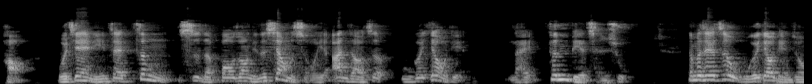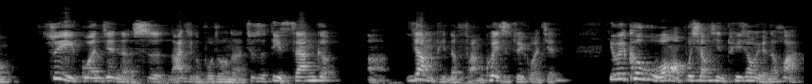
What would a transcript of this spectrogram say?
好，我建议您在正式的包装您的项目的时候，也按照这五个要点来分别陈述。那么在这五个要点中，最关键的是哪几个步骤呢？就是第三个啊，样品的反馈是最关键的，因为客户往往不相信推销员的话，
